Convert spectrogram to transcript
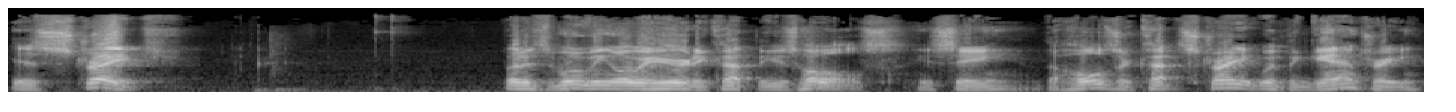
is straight but it's moving over here to cut these holes you see the holes are cut straight with the gantry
